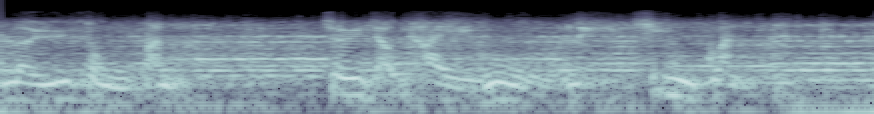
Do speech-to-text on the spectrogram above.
吕洞宾醉酒提壶离千军。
